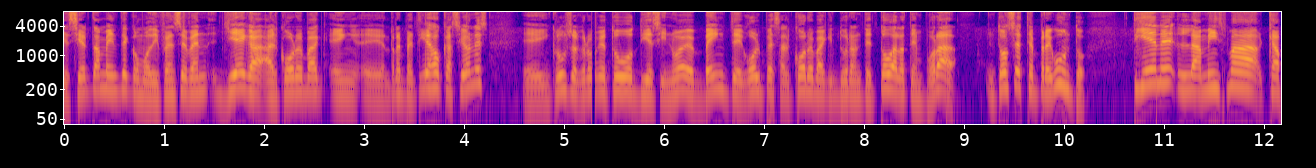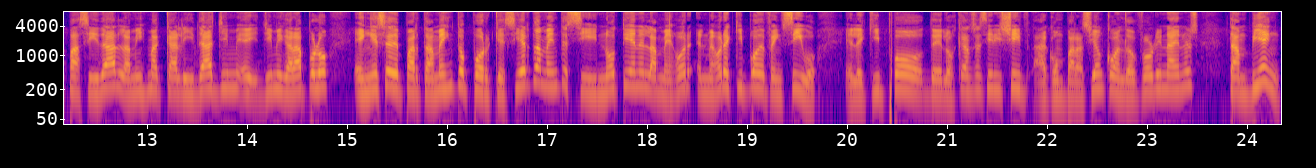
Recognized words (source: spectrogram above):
que ciertamente como defensive end llega al quarterback en, en repetidas ocasiones. eh, incluso creo que tuvo 19, 20 golpes al quarterback durante toda la temporada. Entonces te pregunto, ¿tiene la misma capacidad, la misma calidad Jimmy, eh, Garapolo en ese departamento? Porque ciertamente si no tiene la mejor, el mejor equipo defensivo, el equipo de los Kansas City Chiefs a comparación con el de los 49ers, también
